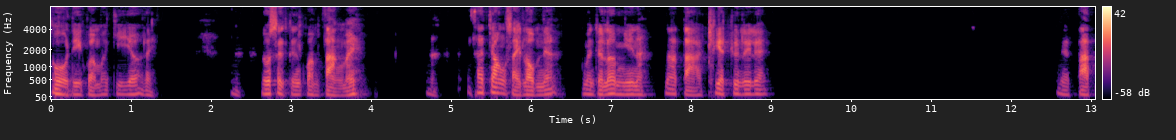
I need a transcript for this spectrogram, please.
โอ้ดีกว่าเมื่อกี้เยอะเลย รู้สึกถึงความต่างไหม ถ้าจ้องใส่ลมเนี่ย มันจะเริ่มงี้นะ หน้าตาเครียดขึ้นเรื่อยๆเนี่ยตาข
